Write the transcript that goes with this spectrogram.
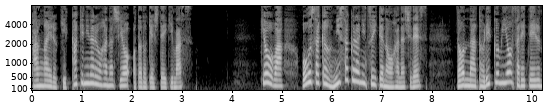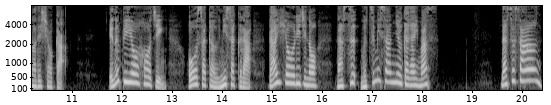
考えるきっかけになるお話をお届けしていきます。今日は大阪海桜についてのお話です。どんな取り組みをされているのでしょうか NPO 法人大阪海桜代表理事の那須睦美さんに伺います。那須さん、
